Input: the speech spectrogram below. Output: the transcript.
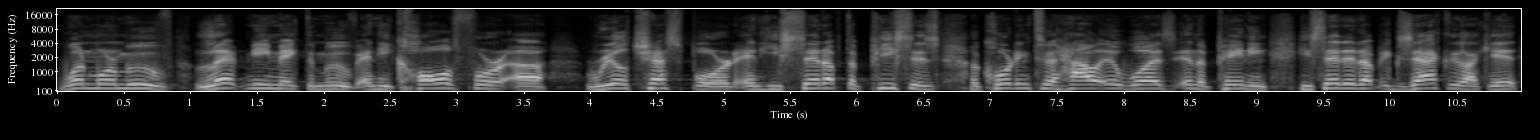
one more move. Let me make the move. And he called for a real chessboard and he set up the pieces according to how it was in the painting. He set it up exactly like it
